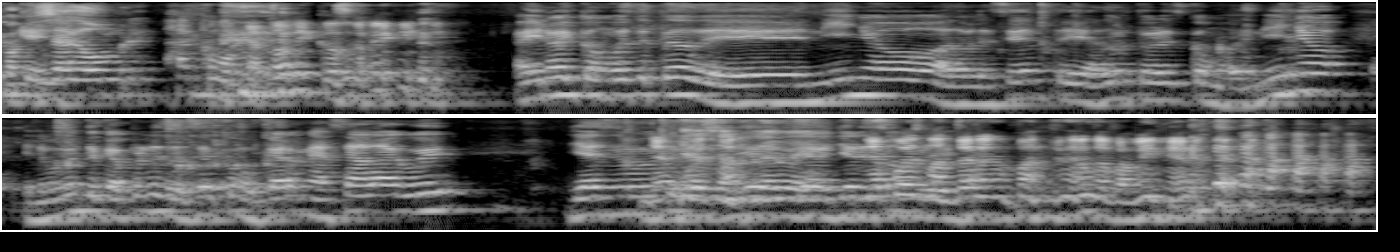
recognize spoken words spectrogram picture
Para que se haga hombre. Ah, como católicos, güey. Ahí no hay como este pedo de niño, adolescente, adulto, eres como de niño. En el momento que aprendes a hacer como carne asada, güey, ya es el momento Ya- que ya ya, ya, Ya puedes mantener, mantener una familia. ¿no?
